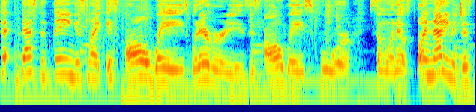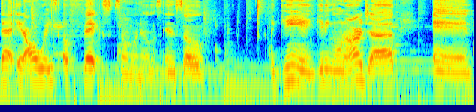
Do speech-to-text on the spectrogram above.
that that's the thing. It's like it's always whatever it is, it's always for someone else. Or not even just that, it always affects someone else. And so again, getting on our job and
